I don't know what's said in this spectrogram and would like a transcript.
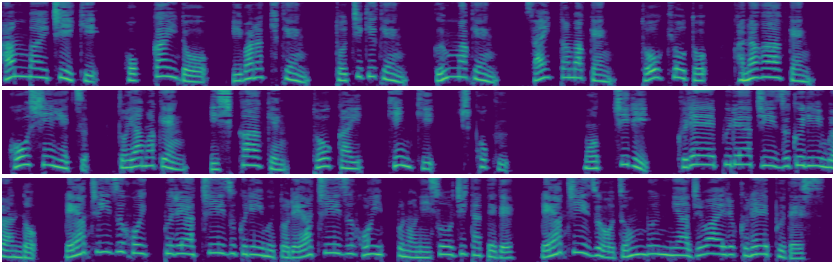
販売地域、北海道、茨城県、栃木県、群馬県、埼玉県、東京都、神奈川県、甲信越、富山県、石川県、東海、近畿、四国。もっちり、クレープレアチーズクリームレアチーズホイップレアチーズクリームとレアチーズホイップの2層仕立てで、レアチーズを存分に味わえるクレープです。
